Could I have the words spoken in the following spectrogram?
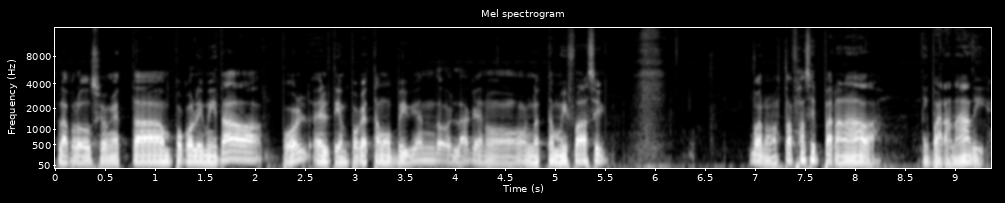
La producción está un poco limitada por el tiempo que estamos viviendo, ¿verdad? Que no, no está muy fácil. Bueno, no está fácil para nada, ni para nadie.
